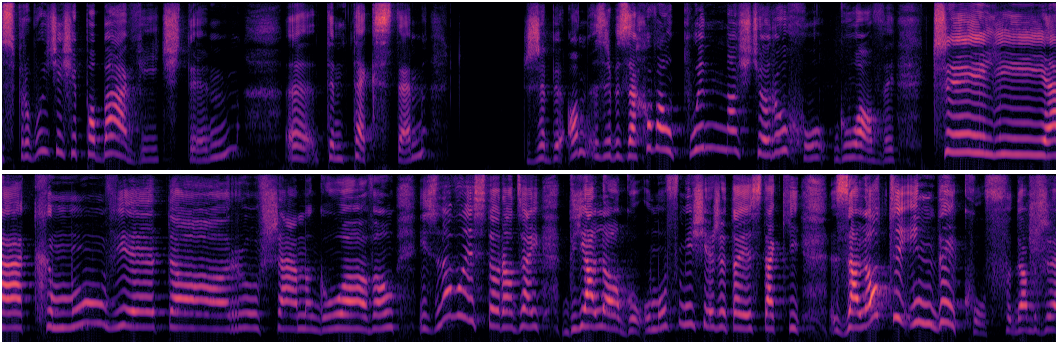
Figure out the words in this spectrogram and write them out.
spróbujcie się pobawić tym, e, tym tekstem, żeby on, żeby zachował płynność ruchu głowy. Czyli jak mówię, to ruszam głową i znowu jest to rodzaj dialogu. Umówmy się, że to jest taki zaloty indyków, dobrze?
